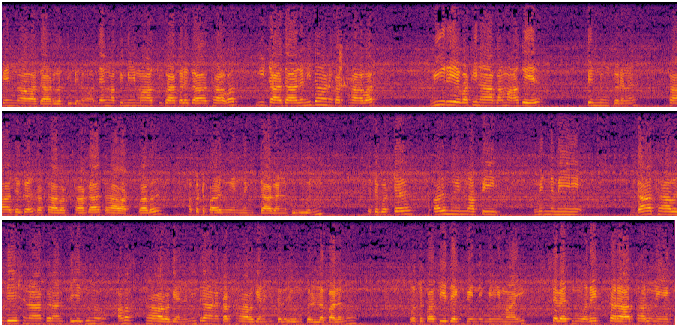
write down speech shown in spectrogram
පෙන්වා වදාරලා තිබෙනවා. දැන් අපි මේ මාතෘකා කළ ගාථාවත් ඊට අදාළ නිදාන කතාවත් වීරයේ වටිනාකම අගය පෙන්눔 කරන සාධක කතාවක් සාගාතාවක් බව අපට පළමුවෙන්ම හිතා ගන්න පුළුවනි. එතකොට පළමුවෙන්ම අපි මෙන්න මේ ගාථාව දේශනා කරන්ට යෙදුණු අවස්ථාව ගැන නිදාන කතාව ගැන හිතලා යොමු කරලා බලමු. පොතපතේ දැක්වෙන්නේ මෙහිමයි. සවැත් නුවර එක්තරා තරුණයෙක්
